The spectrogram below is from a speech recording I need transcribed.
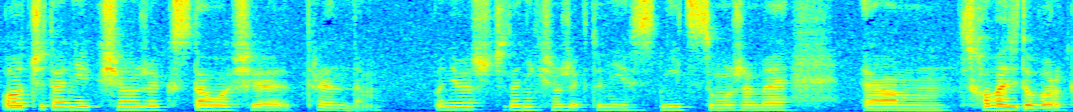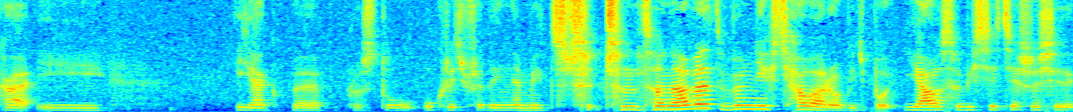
o, czytanie książek stało się trendem. Ponieważ czytanie książek to nie jest nic, co możemy em, schować do worka i, i jakby po prostu ukryć przed innymi, czy, czy co nawet bym nie chciała robić, bo ja osobiście cieszę się,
